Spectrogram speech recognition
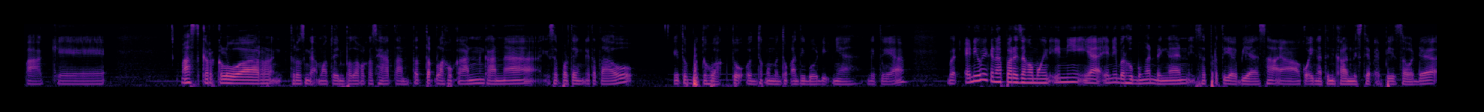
pakai masker keluar terus nggak motoin protokol kesehatan tetap lakukan karena seperti yang kita tahu itu butuh waktu untuk membentuk antibodinya gitu ya But anyway, kenapa Reza ngomongin ini? Ya, ini berhubungan dengan seperti ya biasa yang aku ingetin kalian di setiap episode,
